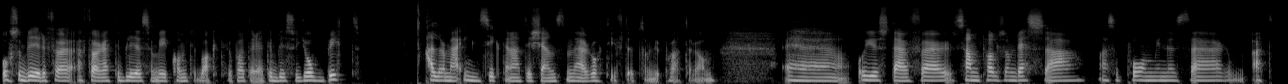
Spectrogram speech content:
och så blir det för, för att det blir, som vi kom tillbaka till och pratade, att det blir så jobbigt. Alla de här insikterna, att det känns som det här råttgiftet som du pratade om. Eh, och just därför, samtal som dessa, alltså påminnelser att,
